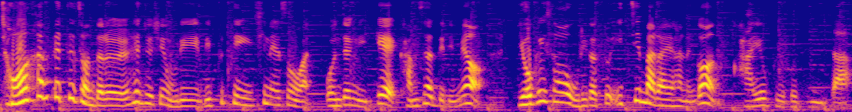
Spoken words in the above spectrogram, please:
정확한 팩트 전달을 해주신 우리 리프팅 신혜선 원장님께 감사드리며 여기서 우리가 또 잊지 말아야 하는 건 과요불급입니다.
